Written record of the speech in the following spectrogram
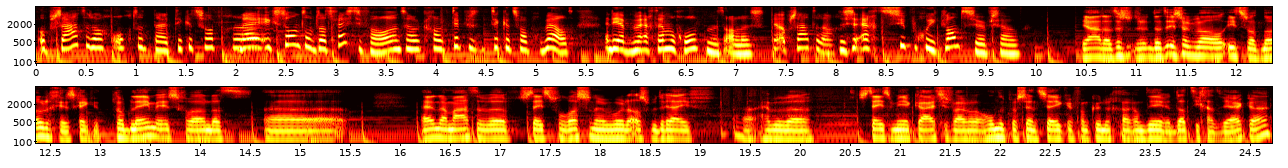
op zaterdagochtend naar Ticketswap ge... Nee, ik stond op dat festival en toen had ik gewoon Ticketswap gebeld. En die hebben me echt helemaal geholpen met alles. Ja, op zaterdag. Dus echt super goede klantenservice ook. Ja, dat is, dat is ook wel iets wat nodig is. Kijk, het probleem is gewoon dat eh, hè, naarmate we steeds volwassener worden als bedrijf, eh, hebben we steeds meer kaartjes waar we 100% zeker van kunnen garanderen dat die gaat werken.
